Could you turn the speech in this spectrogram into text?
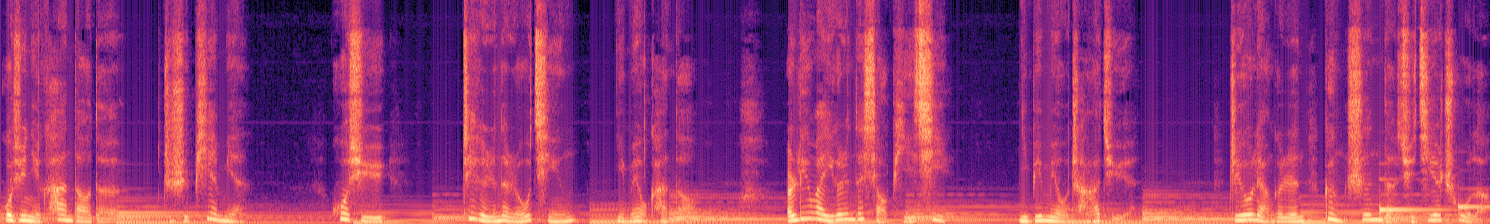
或许你看到的只是片面，或许这个人的柔情你没有看到，而另外一个人的小脾气，你并没有察觉。只有两个人更深的去接触了，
